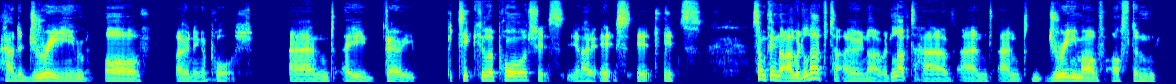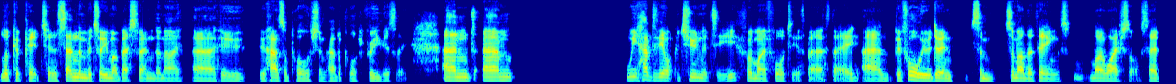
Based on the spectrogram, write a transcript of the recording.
had a dream of owning a Porsche and a very particular Porsche. It's you know, it's it it's something that I would love to own. I would love to have and and dream of. Often look at pictures, send them between my best friend and I, uh, who who has a Porsche and had a Porsche previously, and um, we had the opportunity for my 40th birthday and before we were doing some some other things my wife sort of said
